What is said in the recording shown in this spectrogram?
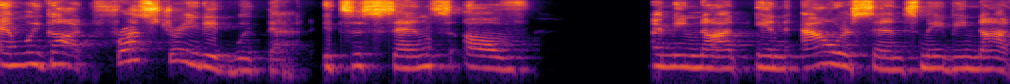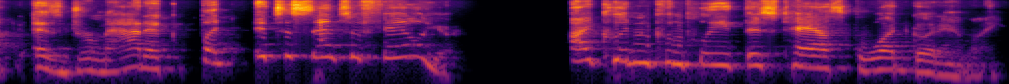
And we got frustrated with that. It's a sense of I mean, not in our sense, maybe not as dramatic, but it's a sense of failure. I couldn't complete this task. What good am I?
